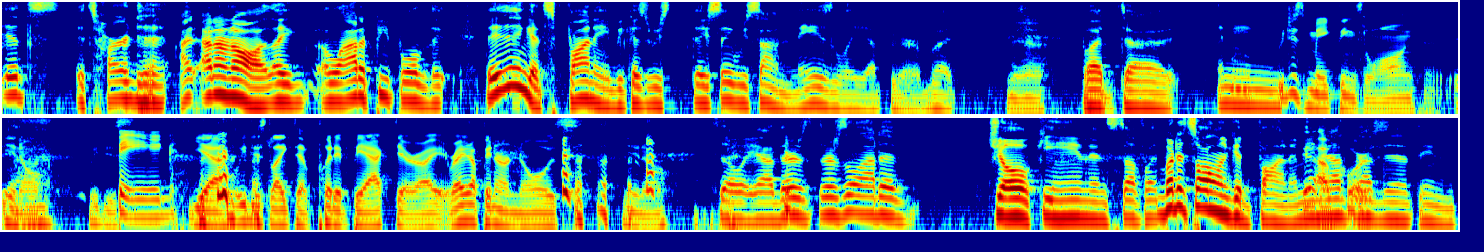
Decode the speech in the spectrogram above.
it's it's hard to I, I don't know like a lot of people they, they think it's funny because we they say we sound nasally up here but yeah. but uh, I mean We just make things long, you know. We just Big. yeah, we just like to put it back there, right, right up in our nose, you know. So yeah, there's there's a lot of joking and stuff like, but it's all in good fun. I mean, Yeah, of not, course. not nothing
